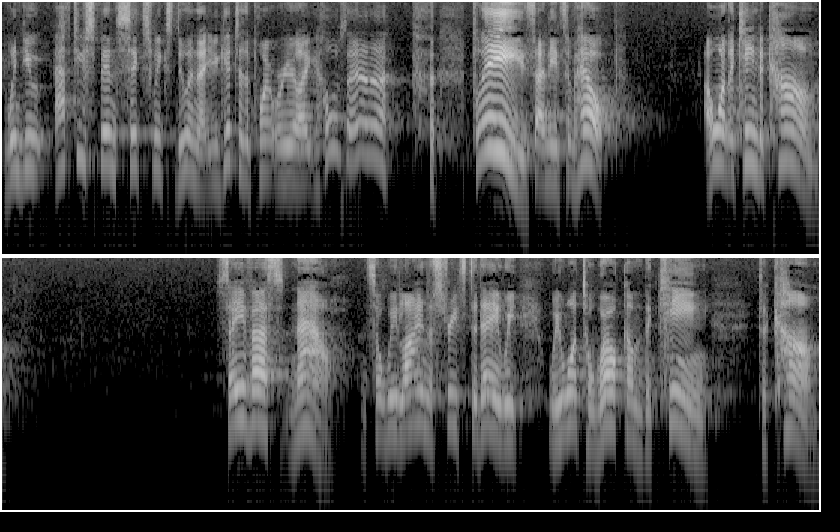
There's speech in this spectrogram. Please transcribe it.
when you after you spend six weeks doing that, you get to the point where you're like, Hosanna, please, I need some help. I want the king to come. Save us now. And so we lie in the streets today. We, we want to welcome the king to come.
